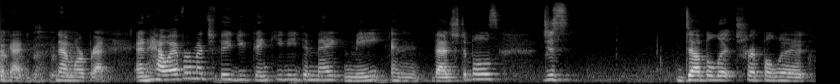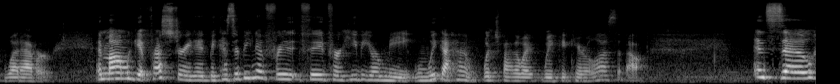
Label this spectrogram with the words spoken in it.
Okay, no more bread. And however much food you think you need to make, meat and vegetables, just double it, triple it, whatever. And mom would get frustrated because there'd be no food for Hubie or me when we got home, which, by the way, we could care less about. And so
